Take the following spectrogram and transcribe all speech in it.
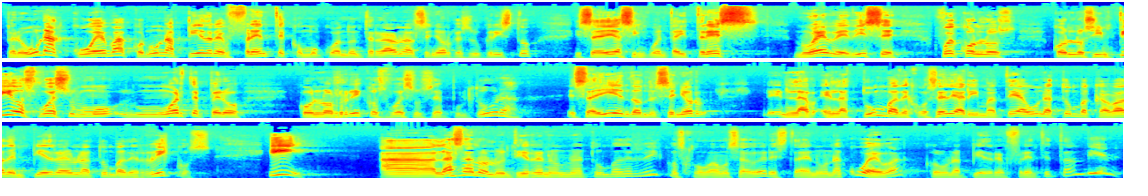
Pero una cueva con una piedra enfrente, como cuando enterraron al Señor Jesucristo, Isaías 53, 9 dice, fue con los, con los impíos fue su muerte, pero con los ricos fue su sepultura. Es ahí en donde el Señor, en la, en la tumba de José de Arimatea, una tumba cavada en piedra, era una tumba de ricos. Y a Lázaro lo entierran en una tumba de ricos, como vamos a ver, está en una cueva con una piedra enfrente también.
